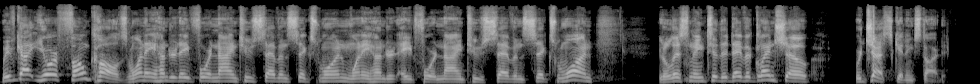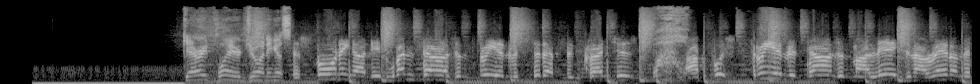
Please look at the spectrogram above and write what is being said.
we've got your phone calls 1 800 849 2761, 1 800 849 2761. You're listening to The David Glenn Show. We're just getting started. Gary Player joining us. This morning I did 1,300 sit-ups and crunches. Wow. I pushed 300 pounds with my legs and I ran on the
